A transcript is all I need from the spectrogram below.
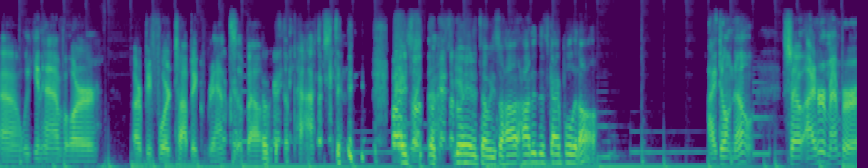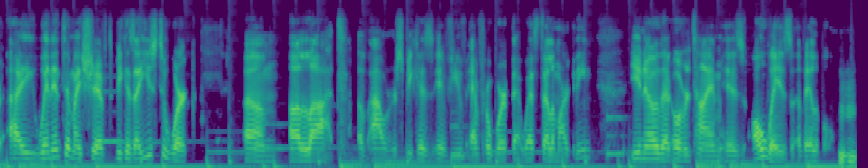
uh, we can have our our before topic rants about okay. the past and All right. So, like that. okay. So go Yeah. ahead and tell me. So how how did this guy pull it off? i don't know so i remember i went into my shift because i used to work um a lot of hours because if you've ever worked at west telemarketing you know that overtime is always available Mhm.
